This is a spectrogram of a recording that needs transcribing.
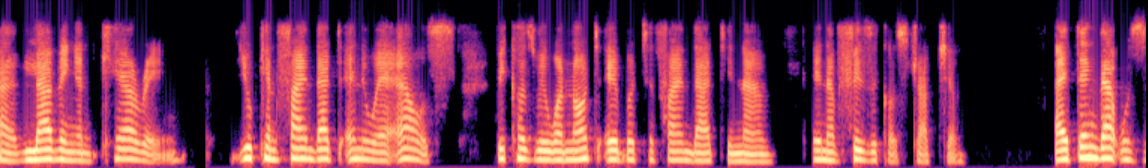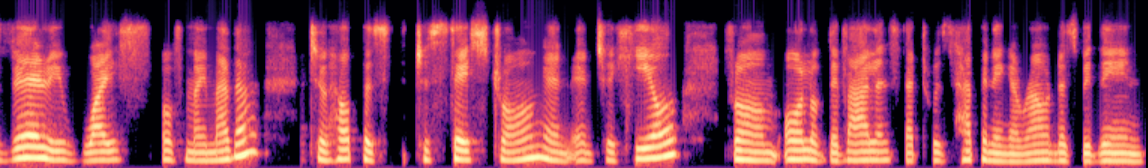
uh, loving and caring. You can find that anywhere else because we were not able to find that in a in a physical structure. I think that was very wise of my mother to help us to stay strong and, and to heal from all of the violence that was happening around us within,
